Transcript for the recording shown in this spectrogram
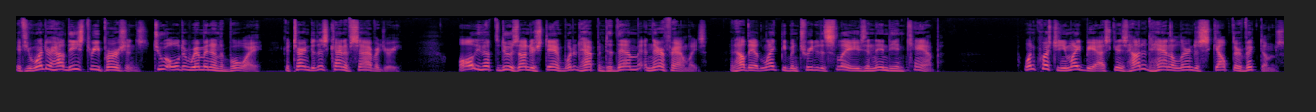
If you wonder how these three persons, two older women and a boy, could turn to this kind of savagery, all you have to do is understand what had happened to them and their families, and how they had likely been treated as slaves in an Indian camp. One question you might be asking is how did Hannah learn to scalp their victims?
